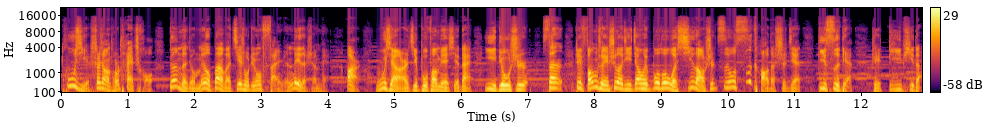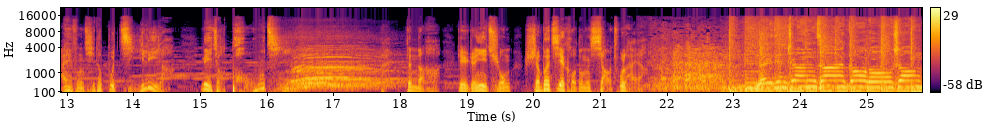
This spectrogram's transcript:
凸起摄像头太丑，根本就没有办法接受这种反人类的审美。二，无线耳机不方便携带，易丢失。三，这防水设计将会剥夺我洗澡时自由思考的时间。第四点，这第一批的 iPhone 七它不吉利呀，那叫头七。真的哈，这人一穷，什么借口都能想出来呀。每天站在高楼上，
